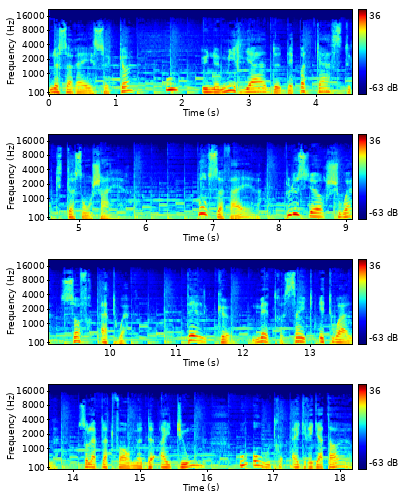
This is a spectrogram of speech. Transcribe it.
ne serait-ce qu'un ou une myriade des podcasts qui te sont chers. Pour ce faire, plusieurs choix s'offrent à toi tels que mettre 5 étoiles sur la plateforme de iTunes ou autres agrégateurs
